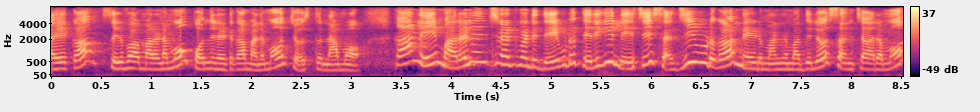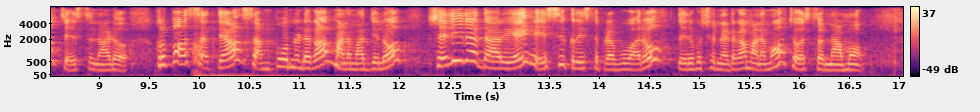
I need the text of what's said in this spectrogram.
ఆ యొక్క శిల్వ మరణము పొందినట్టుగా మనము చూస్తున్నాము. కానీ మరణించినటువంటి దేవుడు తిరిగి లేచి సజీవుడుగా నేడు మన మధ్యలో సంచారము చేస్తున్నాడు. కృపా సత్య సంపూర్ణుడుగా మన మధ్యలో శరీరధారి అయి యేసుక్రీస్తు ప్రభువారు తిరుగుచున్నట్టుగా మనము చూస్తున్నాము.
